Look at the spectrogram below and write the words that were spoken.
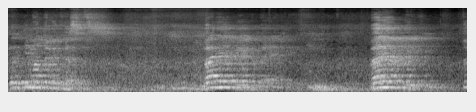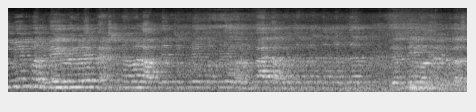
व्यक्तिमत्व विकासच. बऱ्यापैकी बऱ्यापैकी. बऱ्यापैकी. वेगवेगळे फॅशनेबल आपले तिकडे कपडे घालून काय दाखवायचा प्रयत्न करतात व्यक्तिमत्व विकास.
